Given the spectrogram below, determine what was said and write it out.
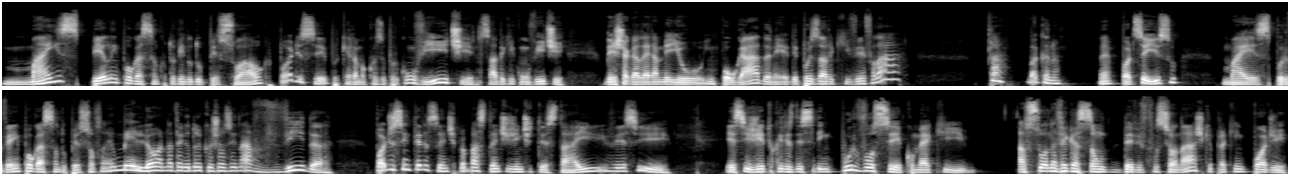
mas pela empolgação que eu tô vendo do pessoal, que pode ser, porque era uma coisa por convite, a gente sabe que convite deixa a galera meio empolgada, né? E depois, na hora que vê, fala, ah, tá, bacana, né? Pode ser isso, mas por ver a empolgação do pessoal, falar, é o melhor navegador que eu já usei na vida. Pode ser interessante para bastante gente testar e ver se esse jeito que eles decidem por você, como é que a sua navegação deve funcionar. Acho que para quem pode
